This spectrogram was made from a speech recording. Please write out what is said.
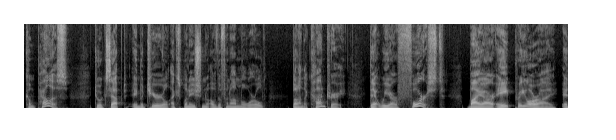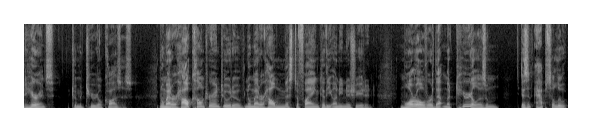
compel us to accept a material explanation of the phenomenal world, but on the contrary, that we are forced by our a priori adherence to material causes, no matter how counterintuitive, no matter how mystifying to the uninitiated. Moreover, that materialism is an absolute,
